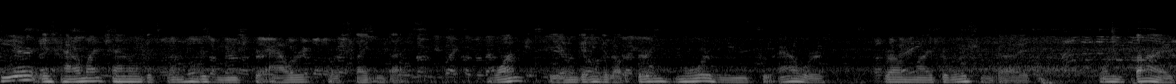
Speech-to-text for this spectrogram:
Here is how my channel gets 100 views per hour or slightly less. 1. I am getting about 30 more views per hour from my promotion guide, 25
